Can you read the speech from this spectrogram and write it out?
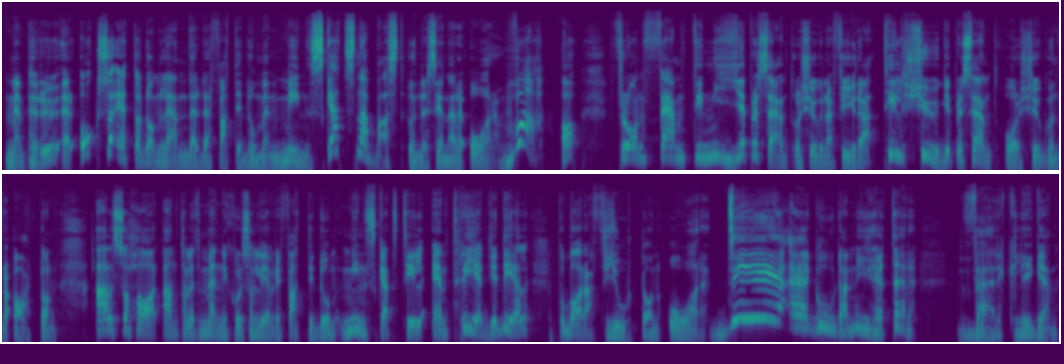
Men Peru är också ett av de länder där fattigdomen minskat snabbast under senare år. Va? Ja, från 59 procent år 2004 till 20 procent år 2018. Alltså har antalet människor som lever i fattigdom minskat till en tredjedel på bara 14 år. Det är är goda nyheter! Verkligen.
